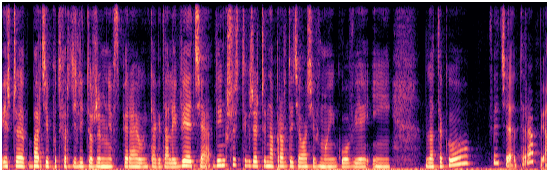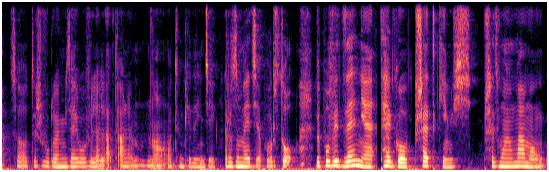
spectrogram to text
jeszcze bardziej potwierdzili to, że mnie wspierają i tak dalej. Wiecie, większość tych rzeczy naprawdę działa się w mojej głowie i dlatego wiecie, terapia, co też w ogóle mi zajęło wiele lat, ale no o tym kiedy indziej. Rozumiecie, po prostu wypowiedzenie tego przed kimś, przed moją mamą,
